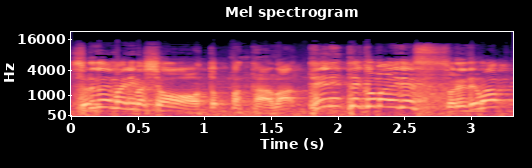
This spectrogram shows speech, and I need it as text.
それでは参りましょう。トップバッターはてんてこまいです。それでは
